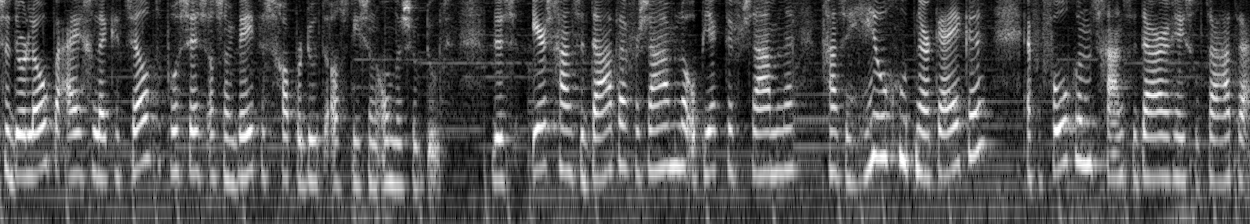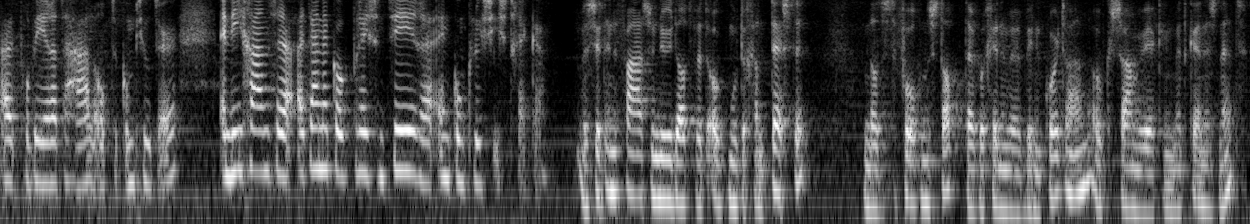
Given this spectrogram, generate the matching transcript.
Ze doorlopen eigenlijk hetzelfde proces als een wetenschapper doet als die zijn onderzoek doet. Dus eerst gaan ze data verzamelen, objecten verzamelen, gaan ze heel goed naar kijken en vervolgens gaan ze daar resultaten uit proberen te halen op de computer. En die gaan ze uiteindelijk ook presenteren en conclusies trekken. We zitten in de fase nu dat we het ook moeten gaan testen. En dat is de volgende stap, daar beginnen we binnenkort aan, ook in samenwerking met Kennisnet.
